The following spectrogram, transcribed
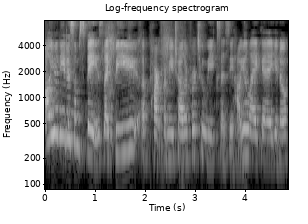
all you need is some space. Like be apart from each other for two weeks and see how you like it you know?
